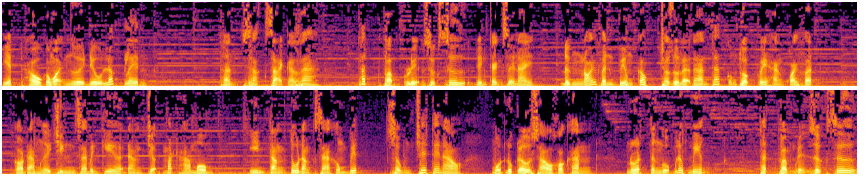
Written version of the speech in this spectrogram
Yết hầu của mọi người đều lắc lên. Thần sắc dại cả ra, thất phẩm luyện dược sư đến cảnh giới này, đừng nói phần viêm cốc cho dù là đan tác cũng thuộc về hàng quái vật. Còn đám người trình ra bên kia đang trợn mắt há mồm, nhìn tăng tu đằng xa không biết sống chết thế nào. Một lúc lâu sau khó khăn, nuốt từng ngụm nước miếng. Thất phẩm luyện dược sư,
